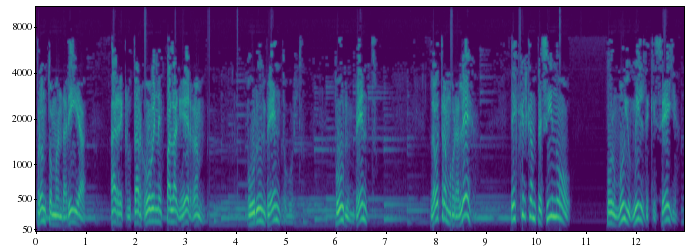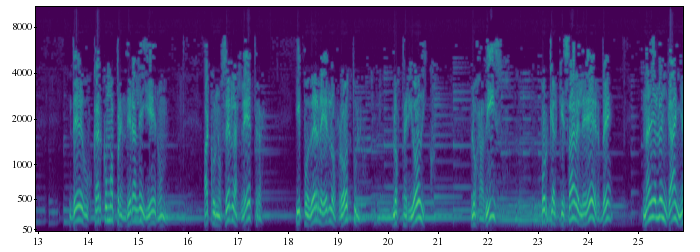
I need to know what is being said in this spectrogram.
pronto mandaría a reclutar jóvenes para la guerra. Puro invento, gordo. Puro invento. La otra moraleja es que el campesino, por muy humilde que sea, debe buscar cómo aprender a leer, hombre, a conocer las letras y poder leer los rótulos, los periódicos, los avisos, porque al que sabe leer, ve, nadie lo engaña,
